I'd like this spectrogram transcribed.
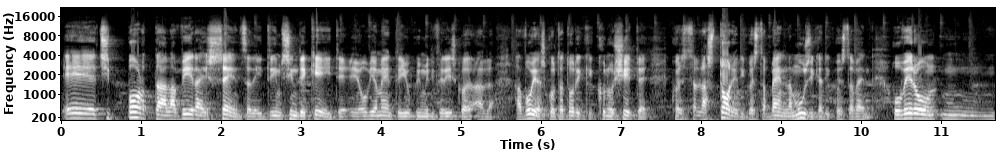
eh, ci porta alla vera essenza dei Dream Syndicate e ovviamente io qui mi riferisco a, a voi ascoltatori che conoscete questa, la storia di questa band, la musica di questa band, ovvero un,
